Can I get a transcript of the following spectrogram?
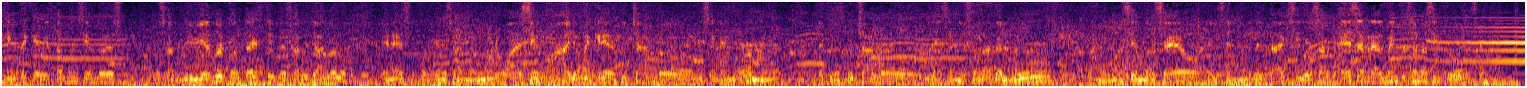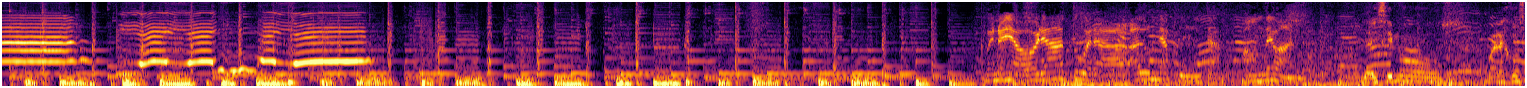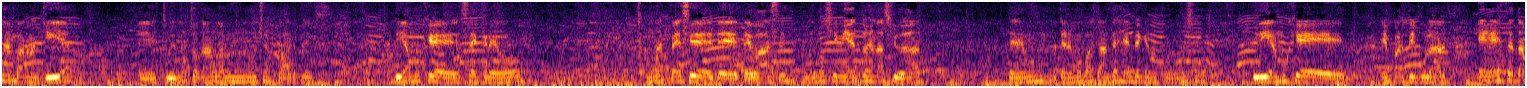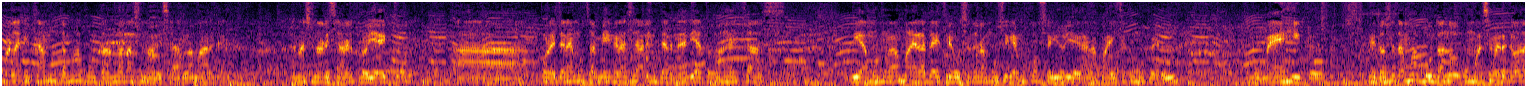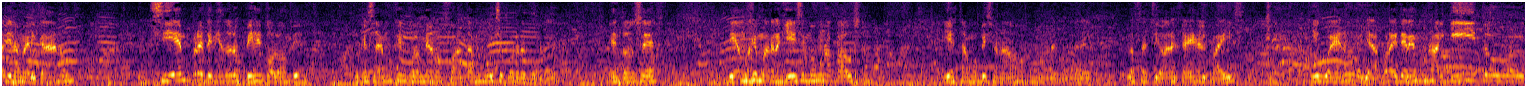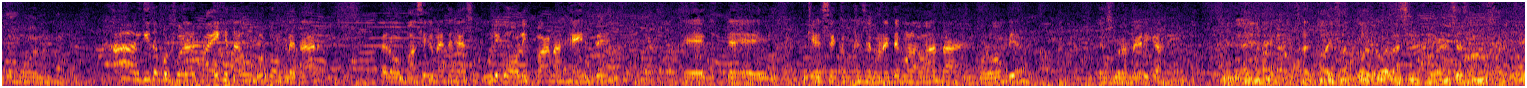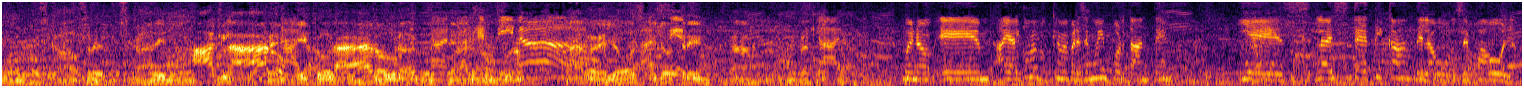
gente que estamos haciendo eso, o sea, viviendo el contexto y desarrollándolo en eso, porque o sea, uno no va a decir, no, yo me quería escuchando, no sé qué, no, no, te quedo escuchando las emisoras del blues, la mamá haciendo aseo, el señor del taxi, esas realmente son las influencias. Ya hicimos varias cosas en Barranquilla, eh, estuvimos tocando en muchas partes. Digamos que se creó una especie de, de, de base, como unos cimientos en la ciudad tenemos, tenemos bastante gente que nos conoce y digamos que en particular en esta etapa en la que estamos estamos apuntando a nacionalizar la marca, a nacionalizar el proyecto. por ahí tenemos también gracias al internet y a todas estas digamos nuevas maneras de distribución de la música hemos conseguido llegar a países como Perú, como México. Entonces estamos apuntando como a ese mercado latinoamericano, siempre teniendo los pies en Colombia, porque sabemos que en Colombia nos falta mucho por recorrer. Entonces, digamos que en Barranquilla hicimos una pausa y estamos visionados como recorrer los festivales que hay en el país. Y bueno, ya por ahí tenemos alguito, como ah, alguito por fuera del país que está como por concretar, pero básicamente es eso, público habla hispana, gente eh, que, se, que se conecte con la banda en Colombia, en Sudamérica. Eh, faltó, ahí faltó algo de las influencias, se nos faltó los cafres, los Cadillacs, ah, claro, los pericos, claro, cultura, claro, Argentina. Claro, ellos, ellos trim, ah, mi respeto. Claro. Bueno, eh, hay algo que me parece muy importante y es la estética de la voz de Paola.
